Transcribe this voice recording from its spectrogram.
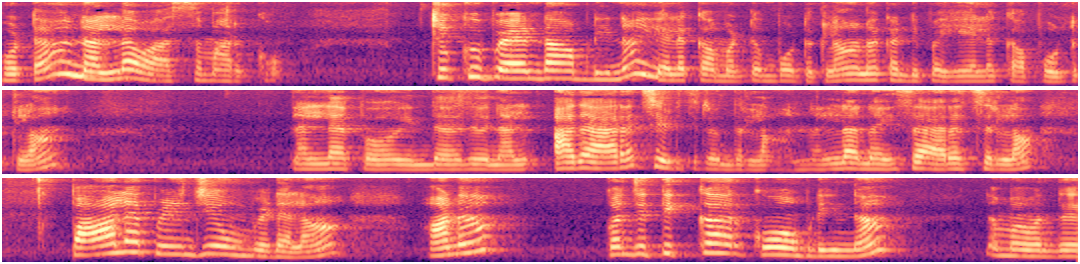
போட்டால் நல்லா வாசமாக இருக்கும். சுக்கு வேண்டாம் அப்படின்னா ஏலக்காய் மட்டும் போட்டுக்கலாம். ஆனால் கண்டிப்பாக ஏலக்காய் போட்டுக்கலாம். நல்லா இப்போ இந்த இது நல் அதை அரைச்சி எடுத்துகிட்டு வந்துடலாம். நல்லா நைஸாக அரைச்சிடலாம். பாலை பிழிஞ்சும் விடலாம். ஆனால் கொஞ்சம் திக்காக இருக்கும் அப்படின்னா நம்ம வந்து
